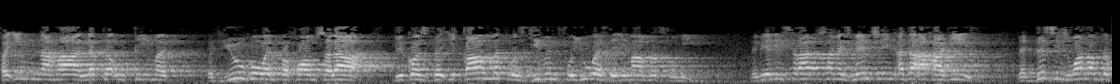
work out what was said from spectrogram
فَإِنَّهَا لَكَ أُقِيمَتْ That you go and perform salah, because the iqamat was given for you as the imam, not for me. Nabi alayhi salatu wasalam has mentioned in other ahadith, that this is one of the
